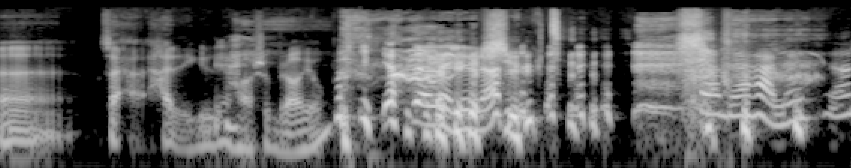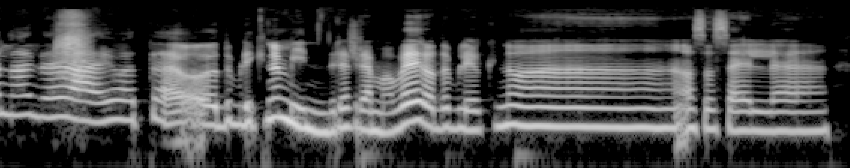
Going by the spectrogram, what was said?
Eh, så herregud, jeg har så bra jobb. ja, det er veldig bra. Sjukt. ja, det er herlig. Ja, nei, det er jo et, og det blir ikke noe mindre fremover. Og det blir jo ikke noe Altså selv eh,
